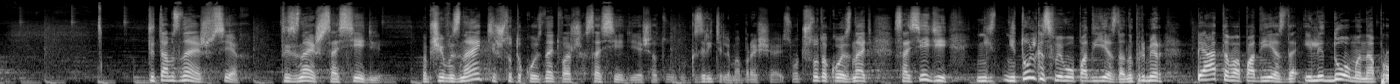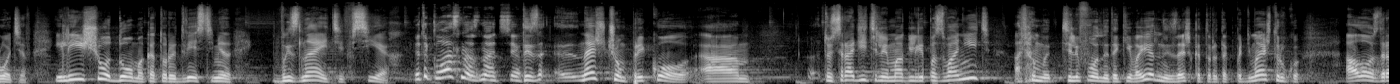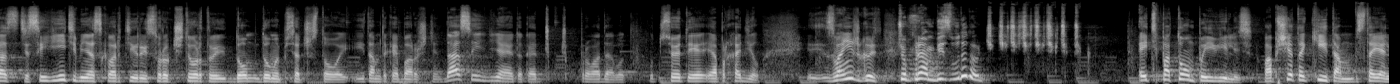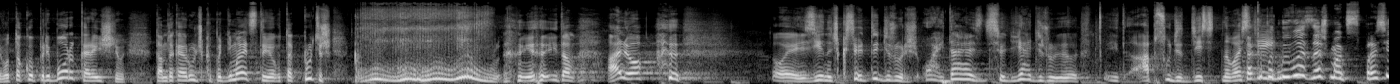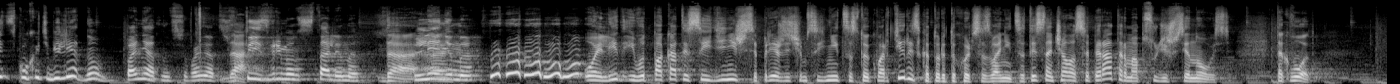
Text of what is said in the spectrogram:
ты там знаешь всех, ты знаешь соседей. Вообще вы знаете, что такое знать ваших соседей? Я сейчас к зрителям обращаюсь. Вот что такое знать соседей не, не только своего подъезда, а, например, пятого подъезда или дома напротив, или еще дома, который 200 метров. Вы знаете всех. Это классно знать всех. Ты знаешь, в чем прикол? А, то есть родители могли позвонить, а там телефоны такие военные, знаешь, которые так поднимаешь трубку. Алло, здравствуйте, соедините меня с квартирой 44-й, дом, дома 56-го. И там такая барышня. Да, соединяю, такая чик -чик, провода. Вот, вот все это я, я проходил. И звонишь, говорит... Что, прям без вот этого? Эти потом появились. Вообще такие там стояли. Вот такой прибор коричневый, там такая ручка поднимается, ты ее вот так крутишь, и там, алло, Ой, Зиночка, сегодня ты дежуришь? Ой, да, сегодня я дежурю. И обсудит 10 новостей. Так подбывает, знаешь, Макс, спросить, сколько тебе лет, ну, понятно, все понятно. Да. Что ты из времен Сталина, да. Ленина. Ой, Лид, и вот пока ты соединишься, прежде чем соединиться с той квартирой, с которой ты хочешь созвониться, ты сначала с оператором обсудишь все новости. Так вот,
